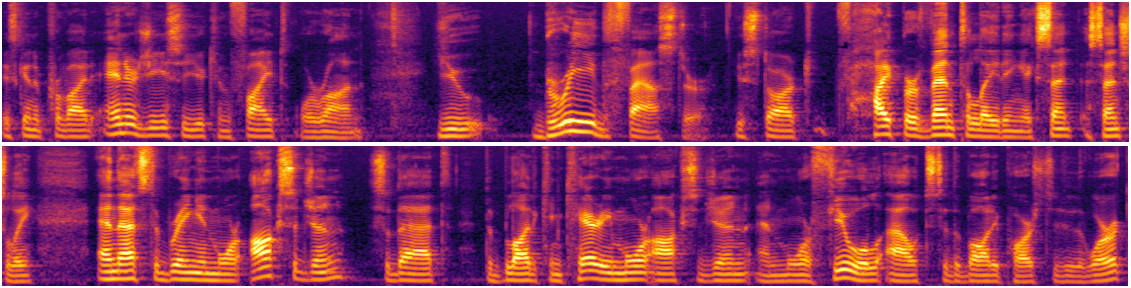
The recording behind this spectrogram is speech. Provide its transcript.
is going to provide energy so you can fight or run. You breathe faster you start hyperventilating essentially, and that's to bring in more oxygen so that the blood can carry more oxygen and more fuel out to the body parts to do the work.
